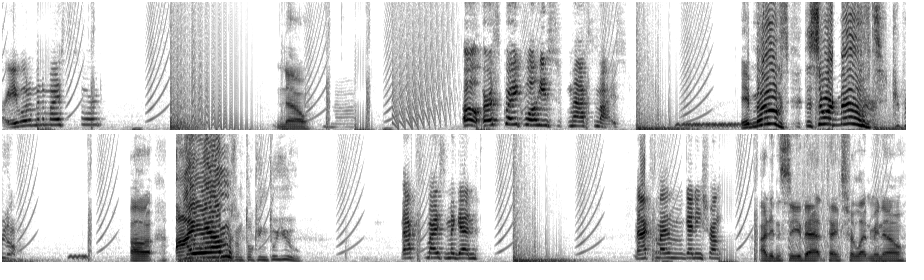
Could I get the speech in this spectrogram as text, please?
Are you able to minimize the sword? No. Oh, earthquake while he's maximized. It moved! The sword moved! Keep it up! Uh, I am! I am... wasn't talking to you. Maximize him again. Maximize him again. He shrunk. I didn't see that. Thanks for letting me know.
